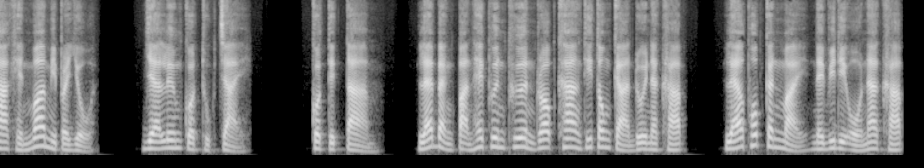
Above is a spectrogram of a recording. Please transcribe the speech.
หากเห็นว่ามีประโยชน์ อย่าลืมกดถูกใจ กดติดตาม และแบ่งปันให้เพื่อนๆรอบข้างที่ต้องการด้วยนะครับ แล้วพบกันใหม่ในวิดีโอหน้าครับ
